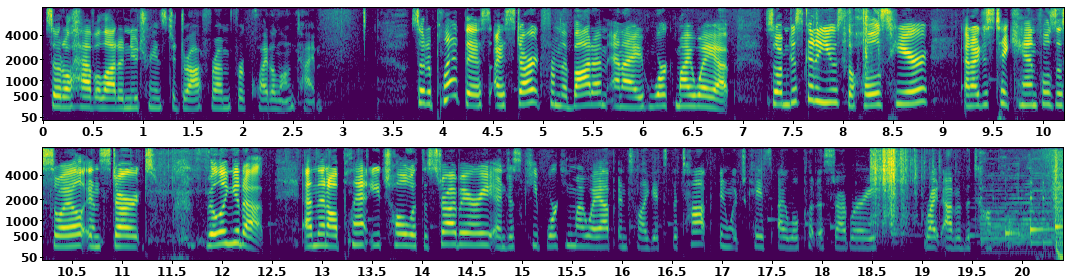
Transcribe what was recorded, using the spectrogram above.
So it'll have a lot of nutrients to draw from for quite a long time. So to plant this, I start from the bottom and I work my way up. So I'm just gonna use the holes here and I just take handfuls of soil and start filling it up. And then I'll plant each hole with the strawberry and just keep working my way up until I get to the top, in which case I will put a strawberry right out of the top hole.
